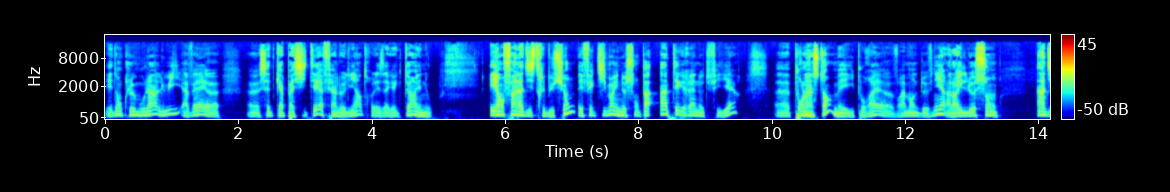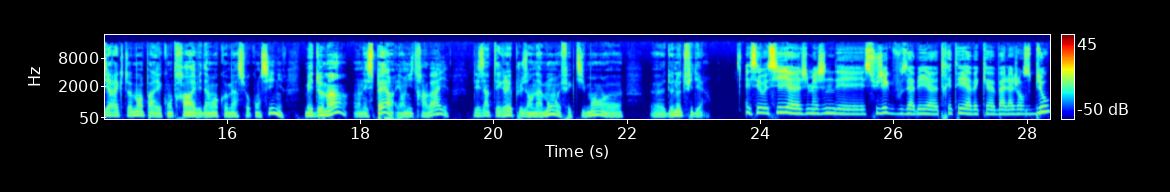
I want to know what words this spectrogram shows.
et donc le moulin, lui, avait euh, cette capacité à faire le lien entre les agriculteurs et nous. Et enfin, la distribution, effectivement, ils ne sont pas intégrés à notre filière euh, pour l'instant, mais ils pourraient euh, vraiment le devenir. Alors, ils le sont indirectement par les contrats, évidemment, commerciaux consignes, mais demain, on espère, et on y travaille, les intégrer plus en amont, effectivement, euh, euh, de notre filière. Et c'est aussi, euh, j'imagine, des sujets que vous avez euh, traités avec euh, bah, l'agence bio,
